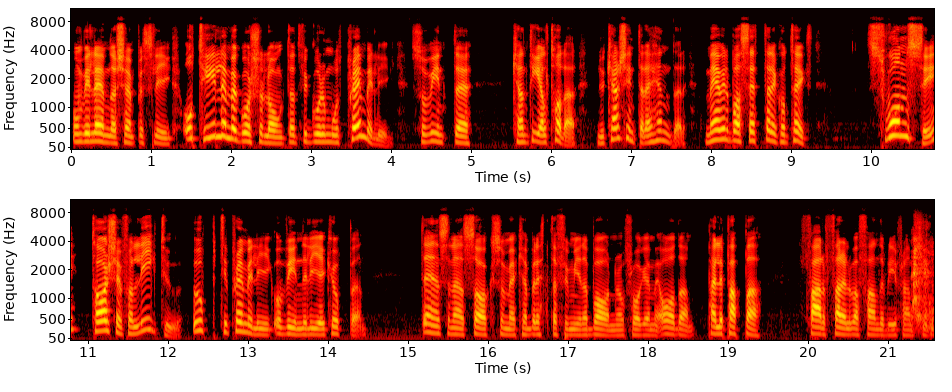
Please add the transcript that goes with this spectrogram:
om vi lämnar Champions League och till och med går så långt att vi går emot Premier League så vi inte kan delta där. Nu kanske inte det händer, men jag vill bara sätta det i kontext. Swansea tar sig från League 2 upp till Premier League och vinner ligacupen. Det är en sån här sak som jag kan berätta för mina barn när de frågar mig Adam, eller pappa, farfar eller vad fan det blir i framtiden.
